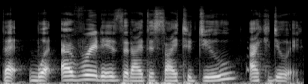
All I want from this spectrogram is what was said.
that whatever it is that I decide to do, I can do it.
